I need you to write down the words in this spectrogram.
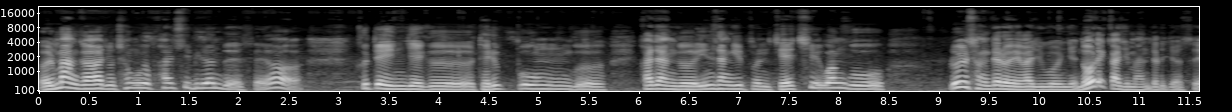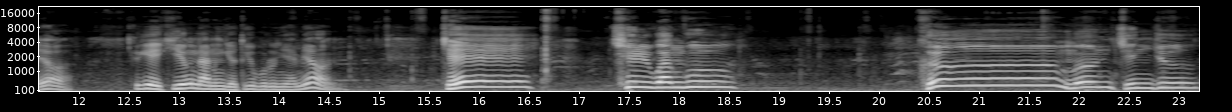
얼마 안 가가지고 1981년도였어요. 그때 이제 그 대륙붕 그 가장 그 인상 깊은 제7광구를 상대로 해가지고 이제 노래까지 만들어졌어요. 그게 기억나는 게 어떻게 부르냐면 제7광구 금은 진주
